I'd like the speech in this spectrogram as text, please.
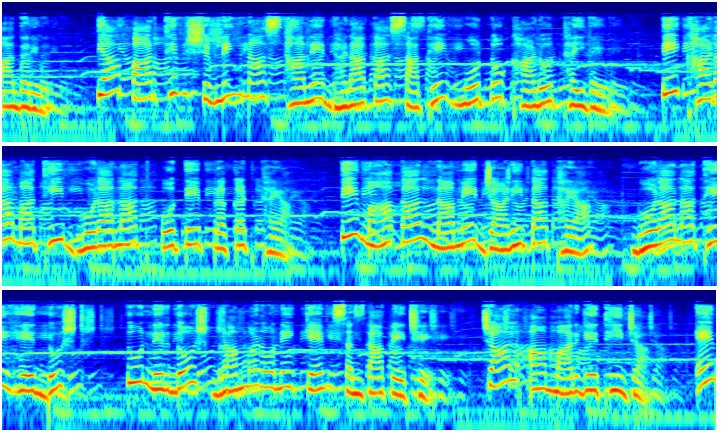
આદર્યો. ત્યાં પાર્થિવ શિવલિંગના સ્થાને ધડાકા સાથે મોટો ખાડો થઈ ગયો. તે ખાડામાંથી ભોળાનાથ પોતે પ્રકટ થયા. તે મહાકાલ નામે જાણીતા થયા. ભોળાનાથે, હે દુષ્ટ, તું નિર્દોષ બ્રાહ્મણોને કેમ સંતાપે છે? ચાલ આ માર્ગેથી જા. એમ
